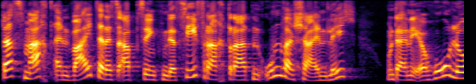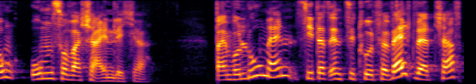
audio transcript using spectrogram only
Das macht ein weiteres Absinken der Seefrachtraten unwahrscheinlich und eine Erholung umso wahrscheinlicher. Beim Volumen sieht das Institut für Weltwirtschaft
